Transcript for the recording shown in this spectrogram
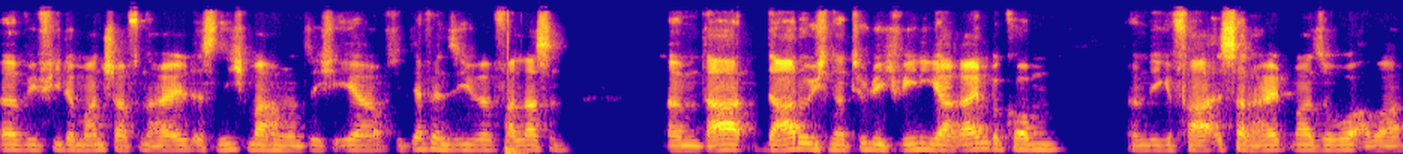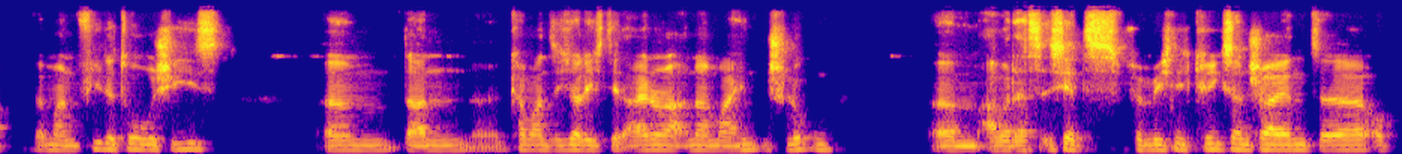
wie viele Mannschaften halt es nicht machen und sich eher auf die Defensive verlassen. Ähm, da, dadurch natürlich weniger reinbekommen. Ähm, die Gefahr ist dann halt mal so, aber wenn man viele Tore schießt, ähm, dann äh, kann man sicherlich den einen oder anderen mal hinten schlucken. Ähm, aber das ist jetzt für mich nicht kriegsentscheidend, äh, ob,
